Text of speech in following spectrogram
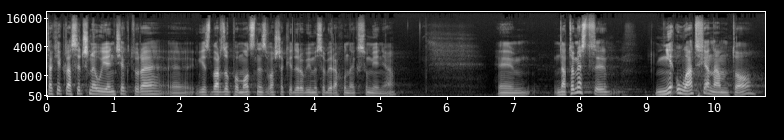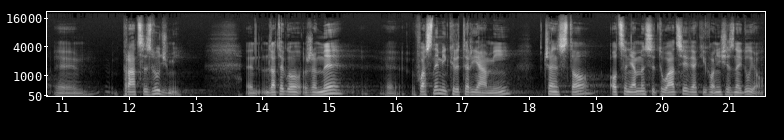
takie klasyczne ujęcie, które jest bardzo pomocne, zwłaszcza kiedy robimy sobie rachunek sumienia. Natomiast y, nie ułatwia nam to y, pracy z ludźmi, y, dlatego że my własnymi kryteriami często oceniamy sytuacje, w jakich oni się znajdują.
